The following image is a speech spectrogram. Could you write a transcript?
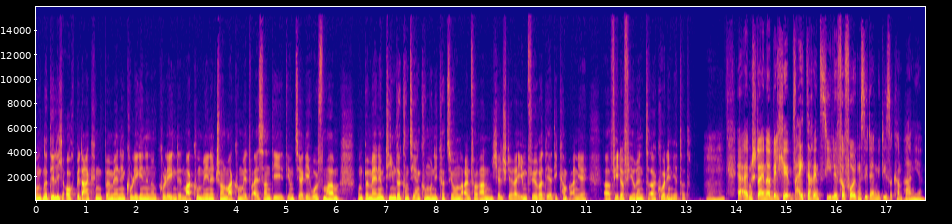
und natürlich auch bedanken bei meinen Kolleginnen und Kollegen, den Makro-Managern, Makro-Advisern, die, die uns sehr geholfen haben und bei meinem Team der Konzernkommunikation, allen voran Michael Sterer-Ebenführer, der die Kampagne äh, federführend äh, koordiniert hat. Mhm. Herr Eibensteiner, welche weiteren Ziele verfolgen Sie denn mit dieser Kampagne?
